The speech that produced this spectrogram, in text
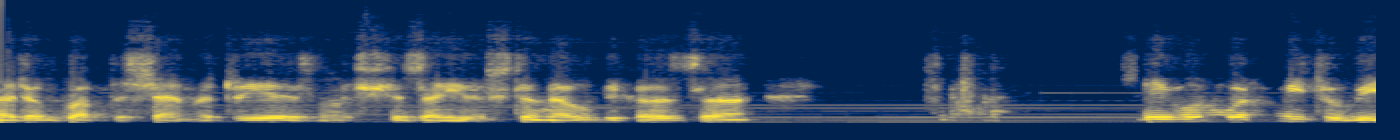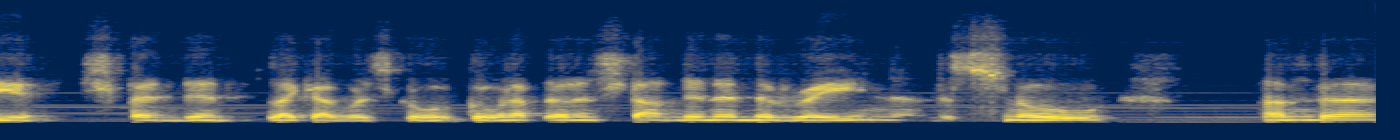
I don't go up the cemetery as much as I used to now because uh, they wouldn't want me to be spending like I was go, going up there and standing in the rain and the snow. And uh,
